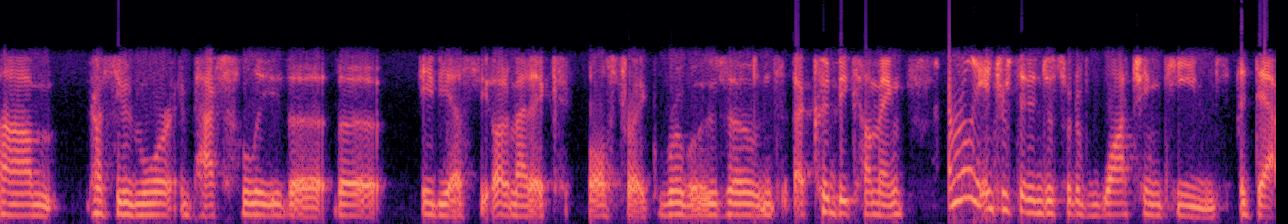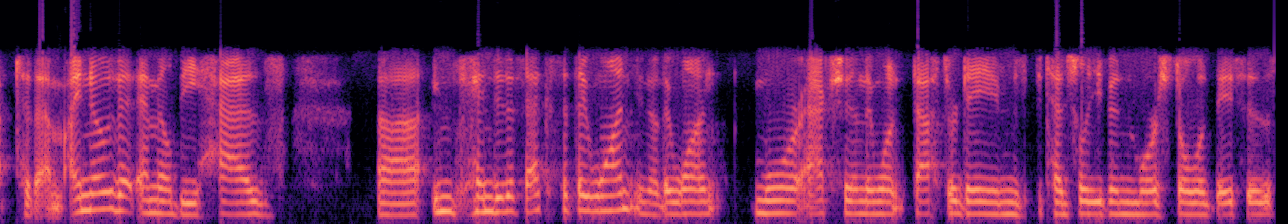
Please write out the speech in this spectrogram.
um, perhaps even more impactfully the the ABS, the automatic ball strike robo zones that could be coming. I'm really interested in just sort of watching teams adapt to them. I know that MLB has uh, intended effects that they want. You know, they want more action, they want faster games, potentially even more stolen bases,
